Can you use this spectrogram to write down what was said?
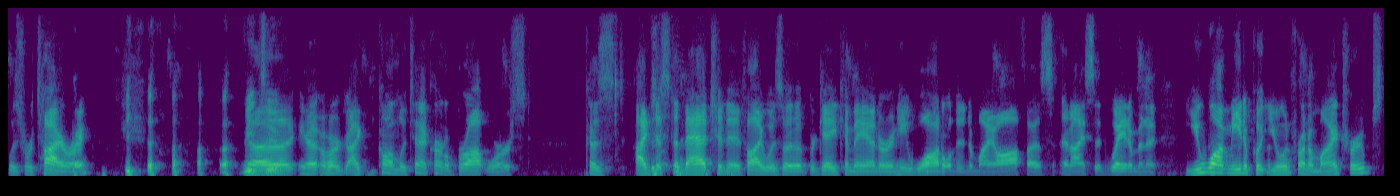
was retiring. Me too. Uh, or I call him Lieutenant Colonel Bratwurst because I just imagine if I was a brigade commander and he waddled into my office and I said, "Wait a minute, you want me to put you in front of my troops?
